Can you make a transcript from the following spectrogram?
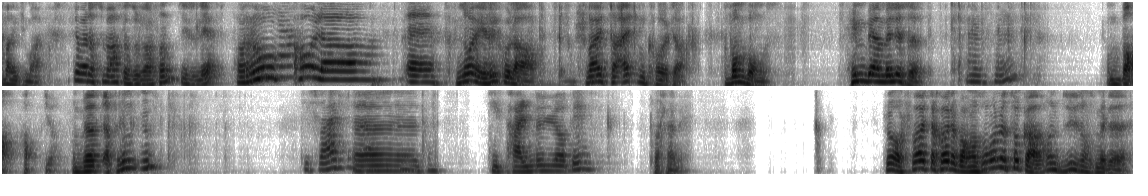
Manchmal. Ja, aber das war es dann sogar schon, diese leer. Rucola. Äh, Neue Ricola, Schweizer Alpenkräuter, Bonbons, Himbeer, Melisse. Mhm. Bah, habt ihr. Und wer hat es erfunden? Die Schweiz. äh, die Palmöl-Lobby. Wahrscheinlich. So, Schweizer Kräuterbonbons ohne Zucker und Süßungsmittel.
